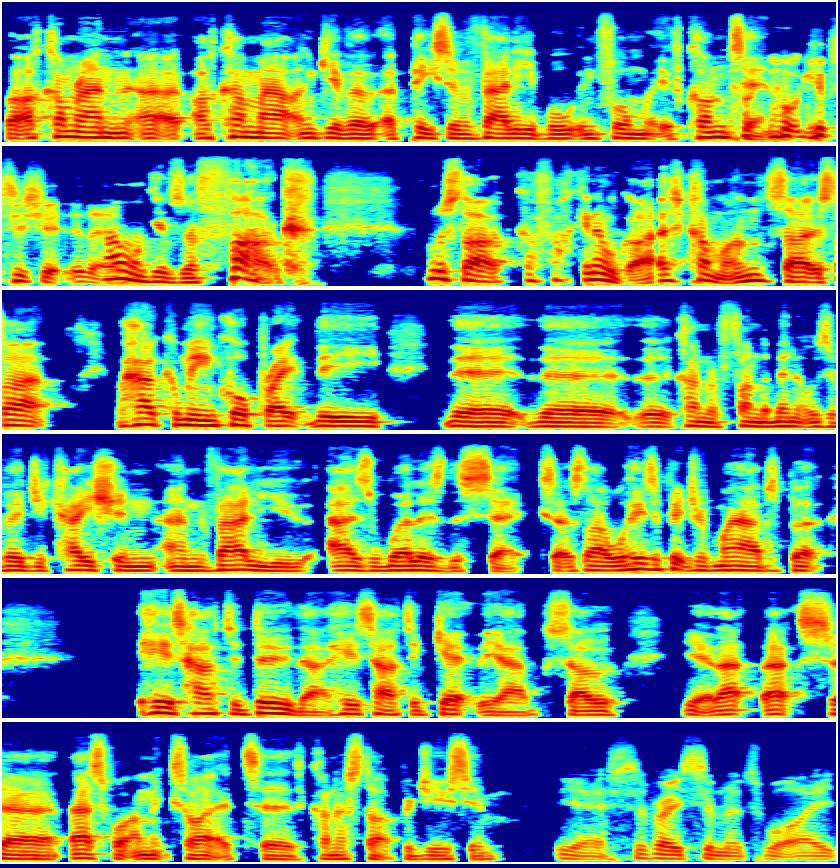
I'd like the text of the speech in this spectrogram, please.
But I'll come around, uh, I come out and give a, a piece of valuable, informative content. No one gives a shit, do they? No one gives a fuck. I'm just like, "Oh, fucking hell, guys, come on. So it's like, how can we incorporate the, the the the kind of fundamentals of education and value as well as the sex? So it's like, well, here's a picture of my abs, but here's how to do that. Here's how to get the abs. So yeah, that that's uh, that's what I'm excited to kind of start producing. Yeah, it's very similar to what I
